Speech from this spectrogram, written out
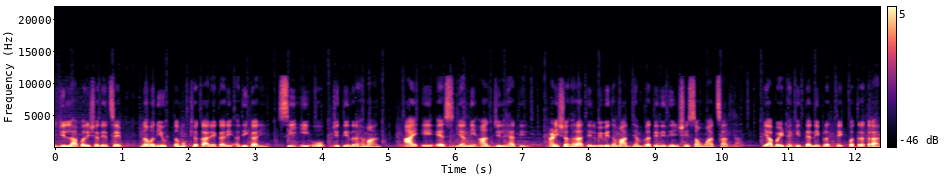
जिल्हा परिषदेचे नवनियुक्त मुख्य कार्यकारी अधिकारी CEO Jitin Rahman I A S यांनी आज जिल्ह्यातील आणि शहरातील विविध माध्यम प्रतिनिधींशी संवाद साधला. या बैठकीत त्यांनी प्रत्येक पत्रकार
